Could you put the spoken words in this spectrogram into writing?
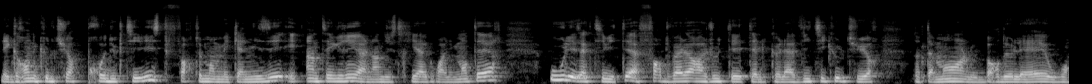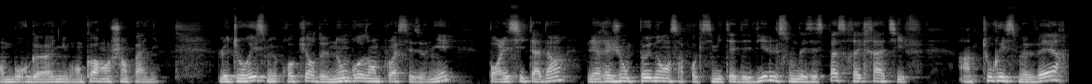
les grandes cultures productivistes fortement mécanisées et intégrées à l'industrie agroalimentaire, ou les activités à forte valeur ajoutée telles que la viticulture, notamment le Bordelais ou en Bourgogne ou encore en Champagne. Le tourisme procure de nombreux emplois saisonniers. Pour les citadins, les régions peu denses à proximité des villes sont des espaces récréatifs. Un tourisme vert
